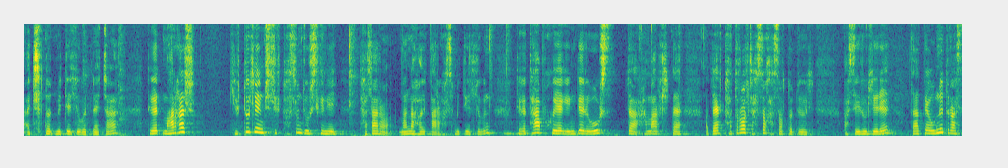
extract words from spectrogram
ажилтнууд мэдээлэл өгöd байж байгаа. Тэгээд маргааш хэвтүүлийн эмчлэх тусламж үйлчлэгээний талаар манай хоёр дарга бас мэдээлэл өгнө. Тэгээд та бүхэн яг энэ дээр өөрсдөө хамааралтай одоо яг тодруулж асуух асуултууд байвал бас ирүүлээрэй. За тэгээ өнөөдөр бас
